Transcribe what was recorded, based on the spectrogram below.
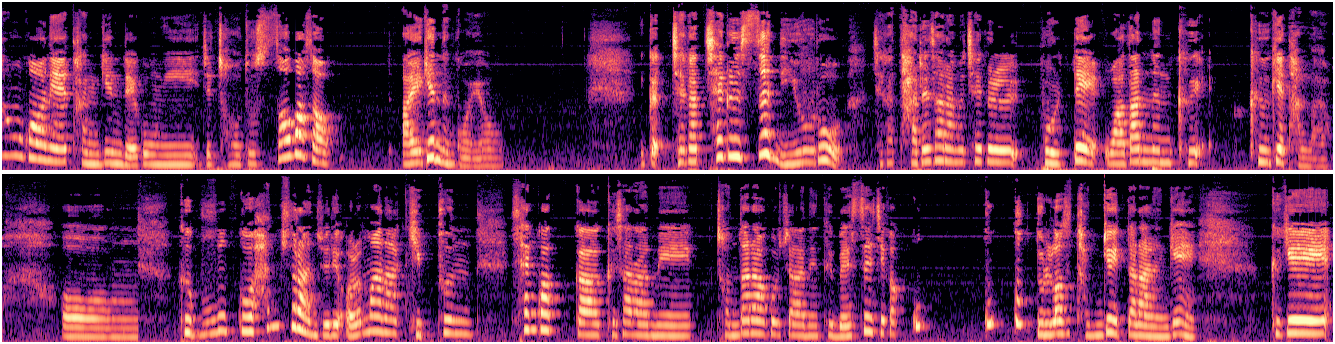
한 권에 담긴 내공이 이제 저도 써봐서 알겠는 거예요. 그러니까 제가 책을 쓴 이후로 제가 다른 사람의 책을 볼 때 와닿는 그 그게 달라요. 어, 그 문구 한 줄 한 줄이 얼마나 깊은 생각과 그 사람의 전달하고자 하는 그 메시지가 꼭 꾹꾹 눌러서 담겨 있다라는 게 그게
